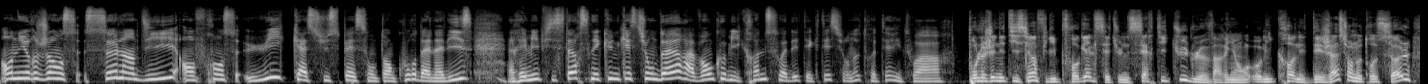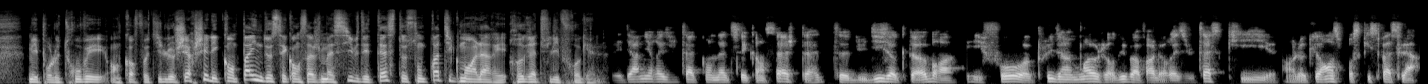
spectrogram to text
en urgence ce lundi. En France, huit cas suspects sont en cours d'analyse. Rémi Pfister, ce n'est qu'une question question d'heure avant qu'Omicron soit détecté sur notre territoire. Pour le généticien Philippe Frogel, c'est une certitude. Le variant Omicron est déjà sur notre sol. Mais pour le trouver, encore faut-il le chercher. Les campagnes de séquençage massif des tests sont pratiquement à l'arrêt, regrette Philippe Frogel. Les derniers résultats qu'on a de séquençage datent du 10 octobre. Il faut plus d'un mois aujourd'hui pour avoir le résultat, ce qui, en l'occurrence, pour ce qui se passe là,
